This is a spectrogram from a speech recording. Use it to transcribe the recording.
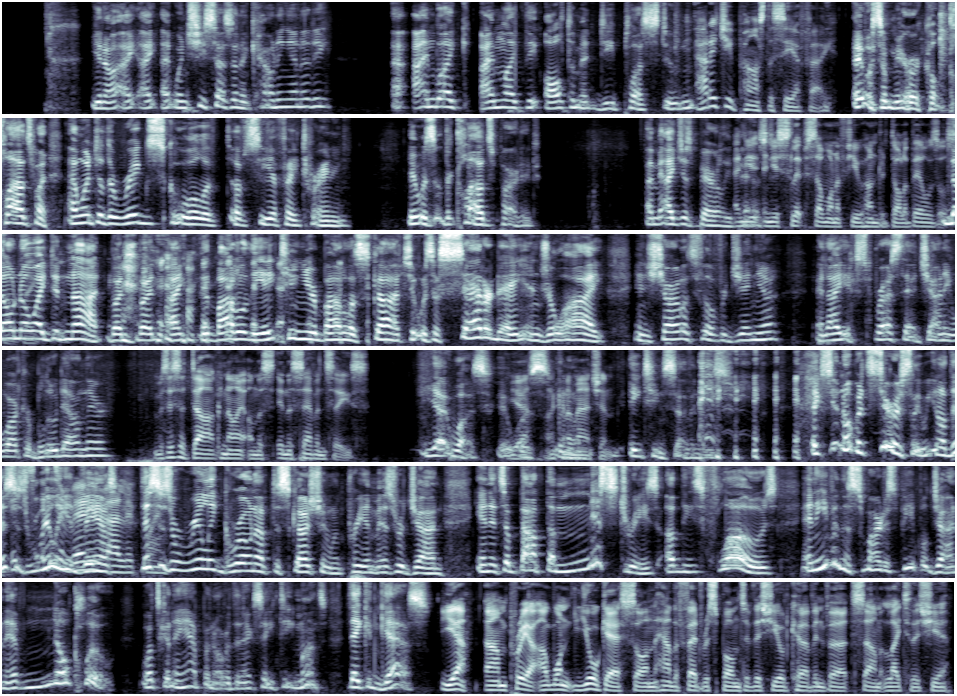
You know, I, I, when she says an accounting entity, I'm like I'm like the ultimate D plus student. How did you pass the CFA? It was a miracle. Clouds part. I went to the Riggs School of, of CFA training. It was the clouds parted. I mean, I just barely and passed. You, and you slipped someone a few hundred dollar bills or no, something. No, no, I did not. But but I, the bottle of the 18 year bottle of scotch. It was a Saturday in July in Charlottesville, Virginia, and I expressed that Johnnie Walker Blue down there. Was this a dark night on the in the seventies? Yeah, it was. It yeah, was. I can know, imagine. 1870s. you know, but seriously, you know, this it's, is really advanced. This is a really grown-up discussion with Priya Misrajan, and it's about the mysteries of these flows. And even the smartest people, John, have no clue what's going to happen over the next 18 months. They can guess. Yeah. Um, Priya, I want your guess on how the Fed responds if this yield curve inverts um, later this year.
